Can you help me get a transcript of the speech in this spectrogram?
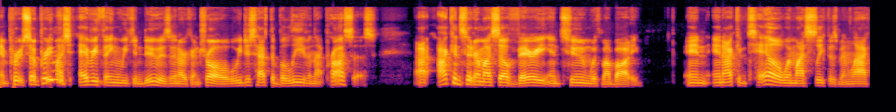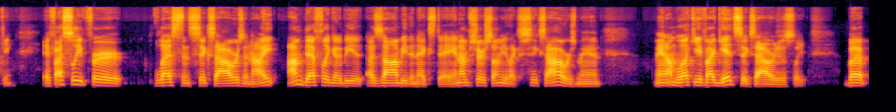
And so, pretty much everything we can do is in our control. We just have to believe in that process. I, I consider myself very in tune with my body, and and I can tell when my sleep has been lacking. If I sleep for less than six hours a night, I'm definitely going to be a, a zombie the next day. And I'm sure some of you like six hours, man. Man, I'm lucky if I get six hours of sleep. But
